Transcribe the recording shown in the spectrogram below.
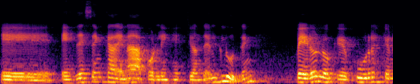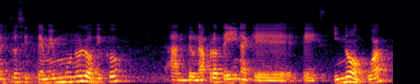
eh, es desencadenada por la ingestión del gluten, pero lo que ocurre es que nuestro sistema inmunológico, ante una proteína que es inocua,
